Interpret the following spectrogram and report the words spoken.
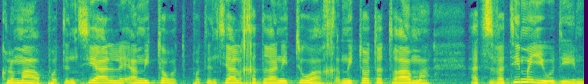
כלומר פוטנציאל המיטות, פוטנציאל חדרי הניתוח, מיטות הטראומה, הצוותים היהודיים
